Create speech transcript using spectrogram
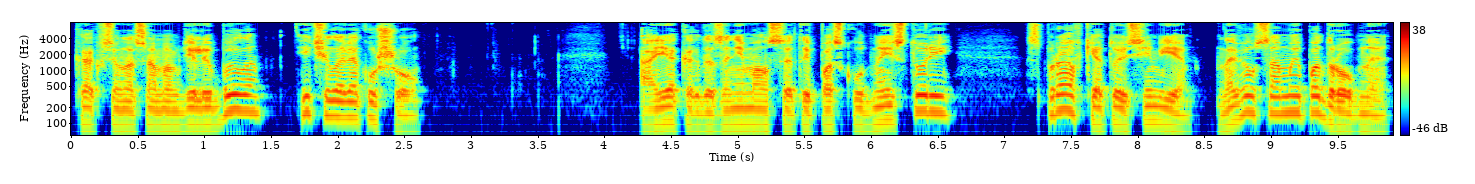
как все на самом деле было, и человек ушел. А я, когда занимался этой паскудной историей, справки о той семье навел самые подробные,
